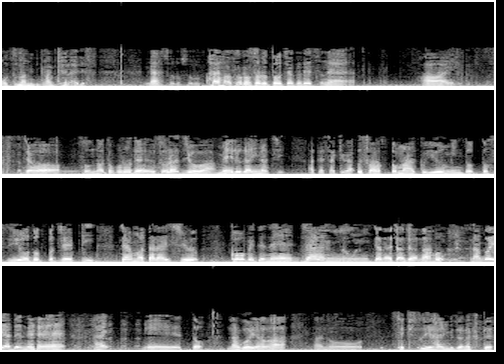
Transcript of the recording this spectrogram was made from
おつまみに関係ないです。そろそろ。そろそろ到着ですね。はい。じゃあ、そんなところで、嘘ラジオはメールが命。宛先は嘘アットマークユーミン .co.jp。じゃあまた来週、神戸でね、じゃあにー、じゃないじゃんじゃあ、名古屋でね。はい。えー、っと、名古屋は、あのー、積水ハイムじゃなくて、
